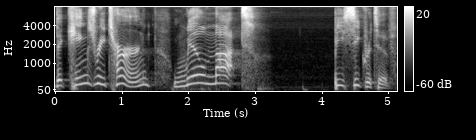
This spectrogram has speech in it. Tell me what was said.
the king's return will not be secretive.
